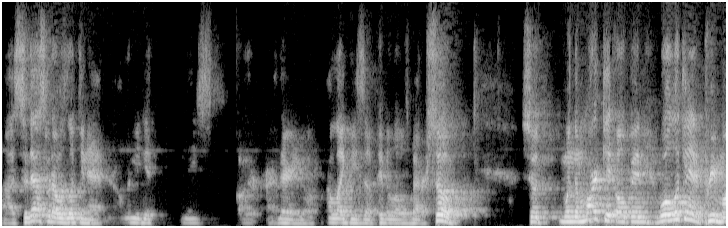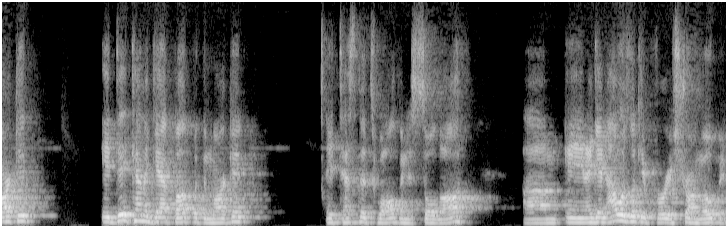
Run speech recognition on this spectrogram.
Uh, so that's what I was looking at. Let me get these. Other, there you go. I like these uh, pivot levels better. So so when the market opened, well, looking at a pre-market, it did kind of gap up with the market. It tested the 12 and it sold off. Um, and again, I was looking for a strong open.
